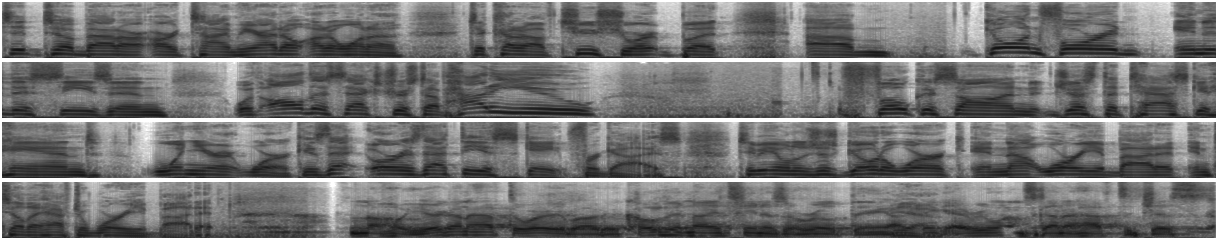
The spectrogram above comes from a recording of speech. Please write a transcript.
to, to about our, our time here. I don't I don't want to to cut it off too short, but um, going forward into this season with all this extra stuff, how do you? Focus on just the task at hand when you're at work? Is that or is that the escape for guys to be able to just go to work and not worry about it until they have to worry about it? No, you're gonna have to worry about it. COVID nineteen is a real thing. I yeah. think everyone's gonna have to just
